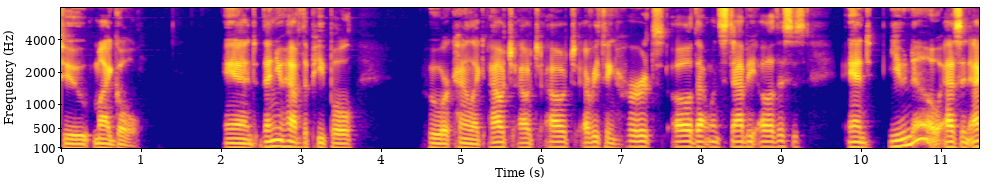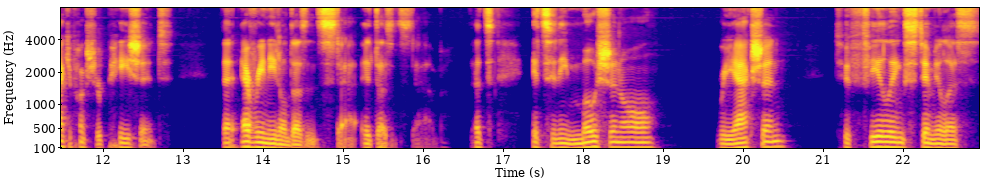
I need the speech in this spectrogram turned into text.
to my goal. And then you have the people who are kind of like, ouch, ouch, ouch, everything hurts. Oh, that one's stabby. Oh, this is, and you know, as an acupuncture patient, that every needle doesn't stab. It doesn't stab. That's, it's an emotional reaction to feeling stimulus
